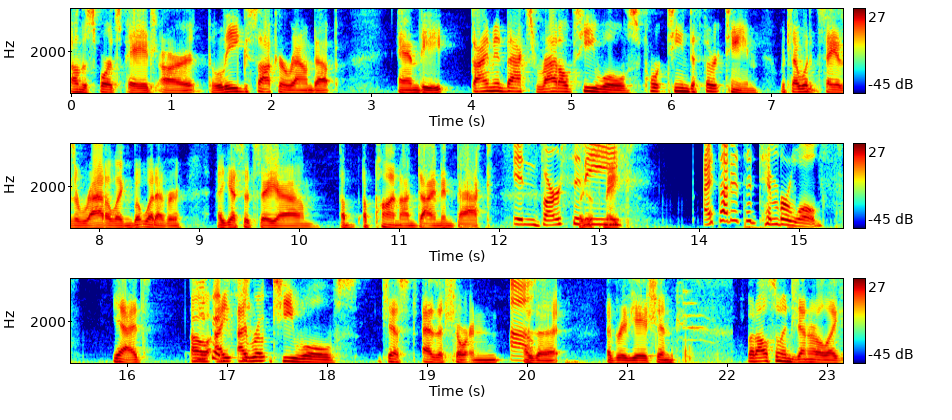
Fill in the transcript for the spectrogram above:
on the sports page are the league soccer roundup and the Diamondbacks rattle T Wolves fourteen to thirteen, which I wouldn't say is a rattling, but whatever. I guess it's a um, a, a pun on Diamondback, In like a varsity, snake. I thought it said Timberwolves. Yeah, it's. Oh, I, T- I wrote T Wolves just as a shortened as a abbreviation, but also in general, like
